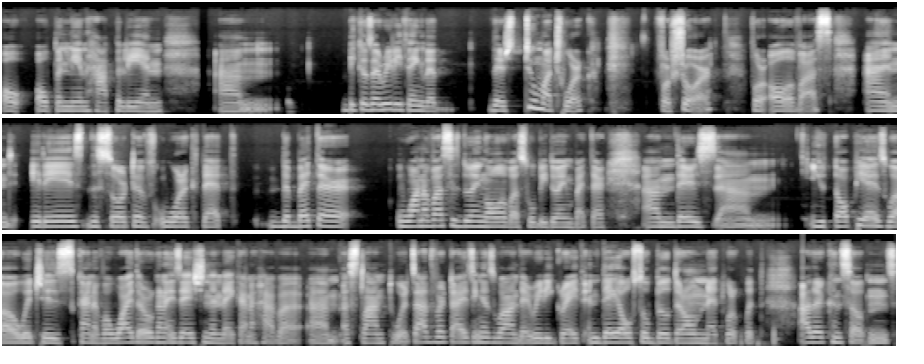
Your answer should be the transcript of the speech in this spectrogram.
o- openly and happily, and um, because I really think that there's too much work for sure for all of us. And it is the sort of work that the better one of us is doing all of us will be doing better. Um, there's um, utopia as well which is kind of a wider organization and they kind of have a, um, a slant towards advertising as well and they're really great. And they also build their own network with other consultants.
